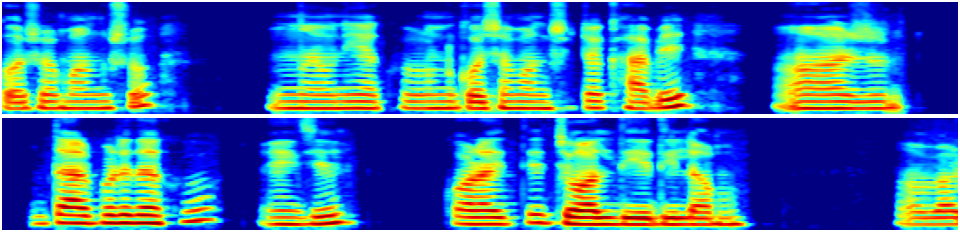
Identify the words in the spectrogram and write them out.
কষা মাংস। উনি এখন কষা মাংসটা খাবে। আর তারপরে দেখো এই যে কড়াইতে জল দিয়ে দিলাম। আবার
